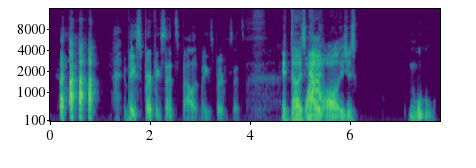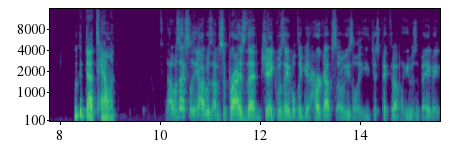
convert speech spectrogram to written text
it makes perfect sense, pal. It makes perfect sense. It does. Now it all is just. Woo! Look at that talent. That was actually I was I'm surprised that Jake was able to get Herc up so easily. He just picked him up like he was a baby.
